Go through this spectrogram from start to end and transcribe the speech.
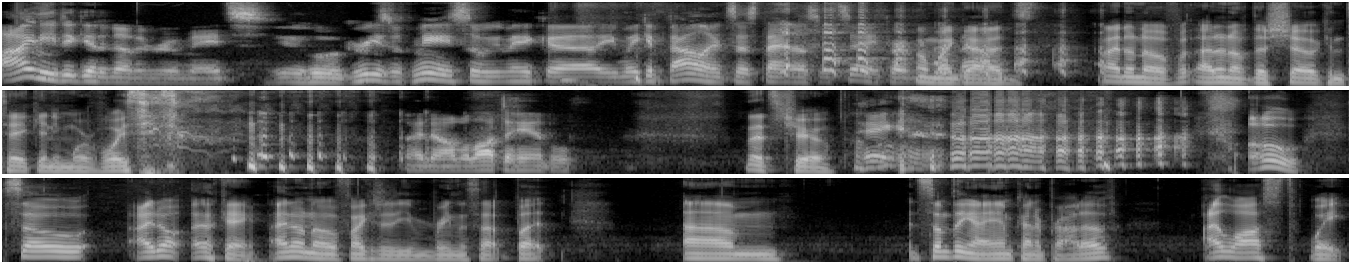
I need to get another roommate who, who agrees with me, so we make uh, you make it balance, as Thanos would say. Oh my god. I don't know if I don't know if this show can take any more voices. I know I'm a lot to handle. That's true. Hey, Oh, so I don't. Okay, I don't know if I should even bring this up, but um, it's something I am kind of proud of. I lost weight.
